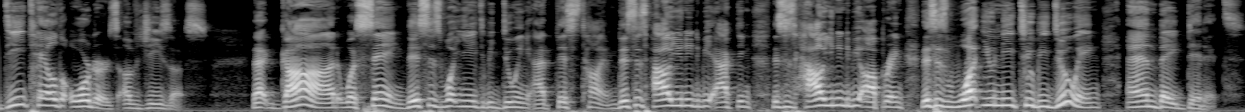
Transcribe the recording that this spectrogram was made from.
detailed orders of Jesus. That God was saying, This is what you need to be doing at this time. This is how you need to be acting. This is how you need to be operating. This is what you need to be doing. And they did it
